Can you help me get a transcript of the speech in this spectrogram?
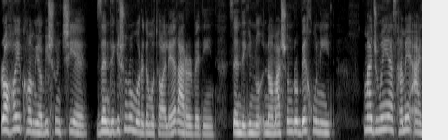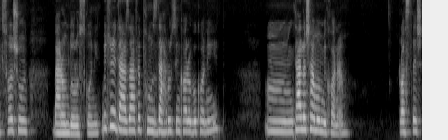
راه های کامیابیشون چیه؟ زندگیشون رو مورد مطالعه قرار بدین. زندگی نامشون رو بخونید. مجموعی از همه عکس هاشون برام درست کنید. می‌تونید در ظرف 15 روز این کار رو بکنید؟ تلاشمو می‌کنم. راستش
